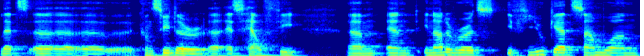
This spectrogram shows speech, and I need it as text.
let's uh, uh, consider uh, as healthy. Um, and in other words, if you get someone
